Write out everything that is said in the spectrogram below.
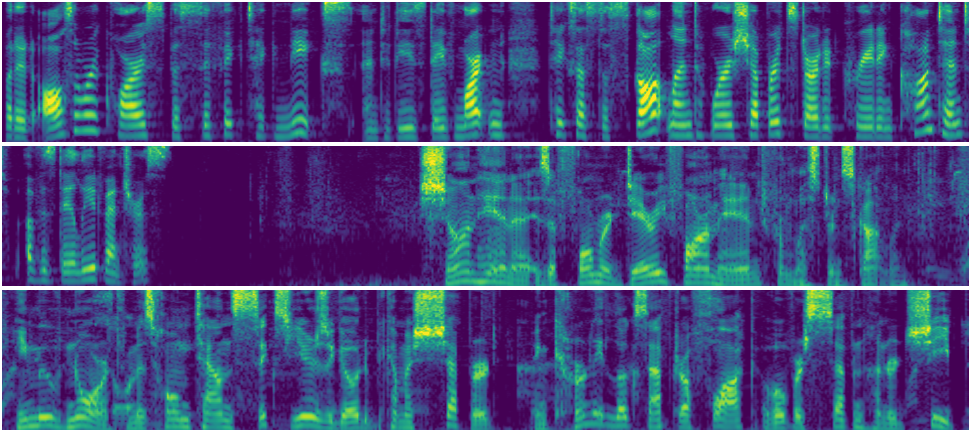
but it also requires specific techniques. NTD's Dave Martin takes us to Scotland, where a shepherd started creating content of his daily adventures. Sean Hanna is a former dairy farmhand from Western Scotland. He moved north from his hometown six years ago to become a shepherd and currently looks after a flock of over 700 sheep,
